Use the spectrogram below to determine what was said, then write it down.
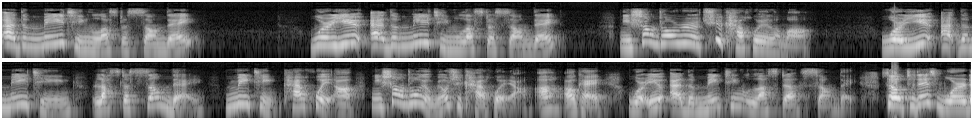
at the meeting last Sunday? Were you at the meeting last Sunday? 你上周日去开会了吗 ？Were you at the meeting last Sunday? Meeting 开会啊，你上周有没有去开会啊？啊，OK，Were you at the meeting last Sunday? So today's word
